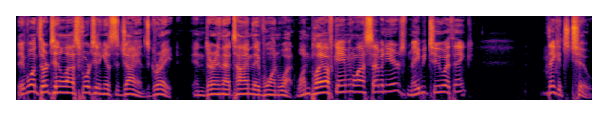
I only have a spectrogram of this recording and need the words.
They've won 13 of the last 14 against the Giants. Great. And during that time, they've won what? One playoff game in the last seven years? Maybe two, I think. I think it's two.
